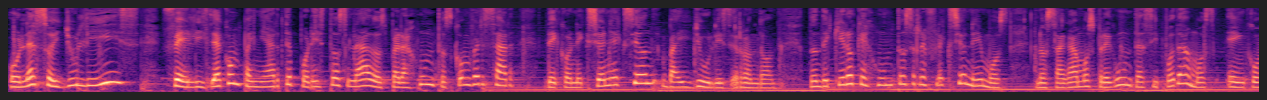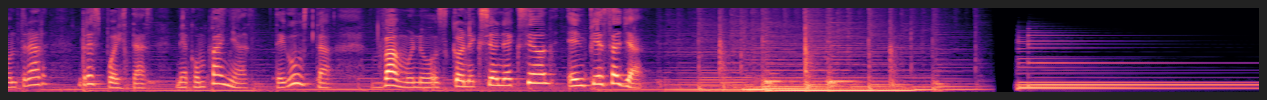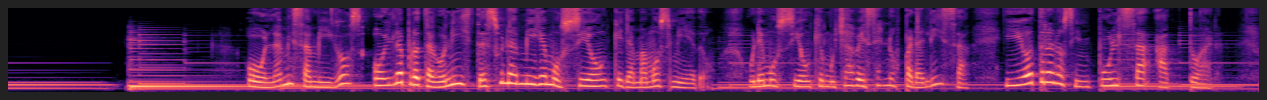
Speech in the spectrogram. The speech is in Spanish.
Hola, soy Julis, feliz de acompañarte por estos lados para juntos conversar de Conexión y Acción by Julis Rondón, donde quiero que juntos reflexionemos, nos hagamos preguntas y podamos encontrar respuestas. ¿Me acompañas? ¿Te gusta? Vámonos, Conexión y Acción empieza ya. Hola mis amigos, hoy la protagonista es una amiga emoción que llamamos miedo, una emoción que muchas veces nos paraliza y otra nos impulsa a actuar.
